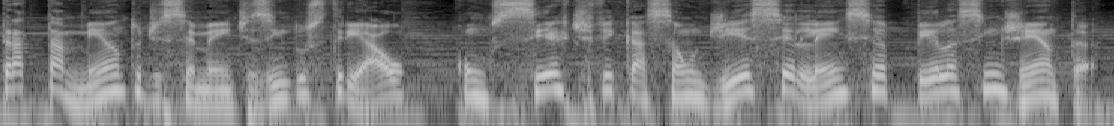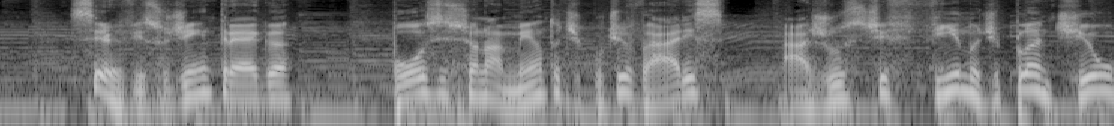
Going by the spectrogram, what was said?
tratamento de sementes industrial com certificação de excelência pela Singenta, serviço de entrega, posicionamento de cultivares, ajuste fino de plantio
